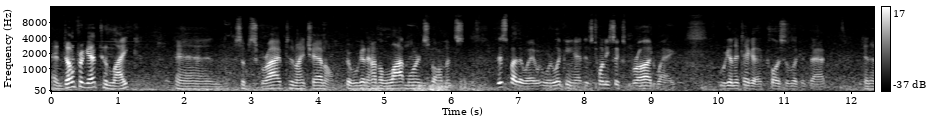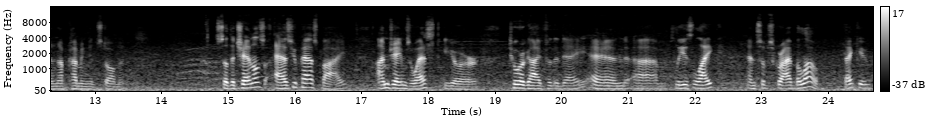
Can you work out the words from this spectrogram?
And don't forget to like and subscribe to my channel. We're going to have a lot more installments. This, by the way, what we're looking at is 26 Broadway. We're going to take a closer look at that in an upcoming installment. So the channels, as you pass by, I'm James West, your tour guide for the day, and um, please like and subscribe below. Thank you.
